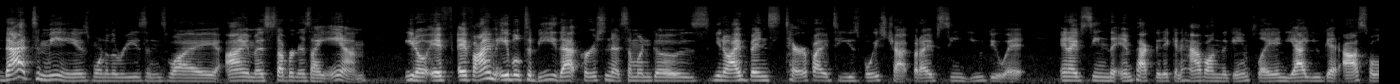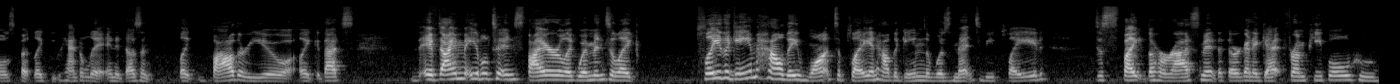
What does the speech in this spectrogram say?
that to me is one of the reasons why I'm as stubborn as I am. You know if if I'm able to be that person that someone goes you know I've been terrified to use voice chat but I've seen you do it and I've seen the impact that it can have on the gameplay. And yeah, you get assholes, but like you handle it and it doesn't like bother you. Like that's if I'm able to inspire like women to like play the game how they want to play and how the game that was meant to be played, despite the harassment that they're gonna get from people who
